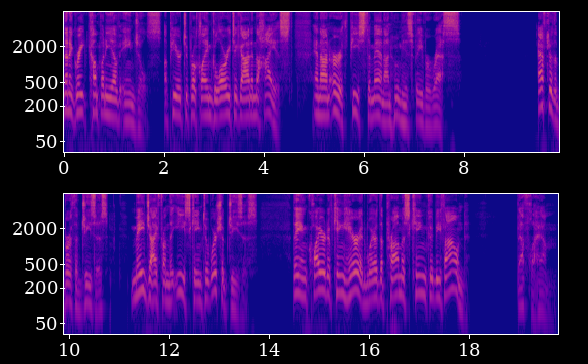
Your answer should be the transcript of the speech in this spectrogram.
Then a great company of angels appeared to proclaim glory to God in the highest, and on earth peace to men on whom his favor rests. After the birth of Jesus, Magi from the east came to worship Jesus. They inquired of King Herod where the promised king could be found. Bethlehem.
